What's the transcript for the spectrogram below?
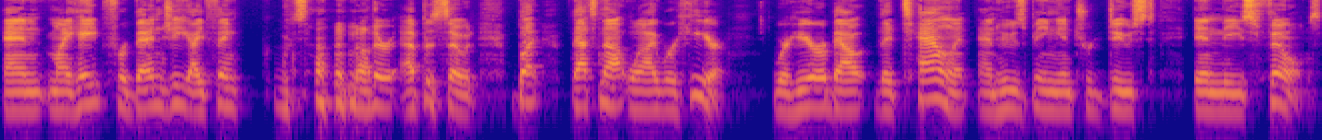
And my hate for Benji, I think, was on another episode, but that's not why we're here. We're here about the talent and who's being introduced in these films.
